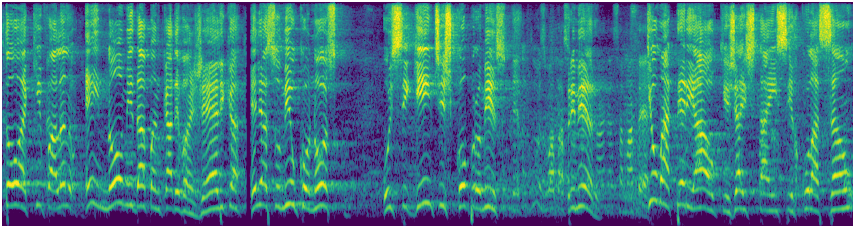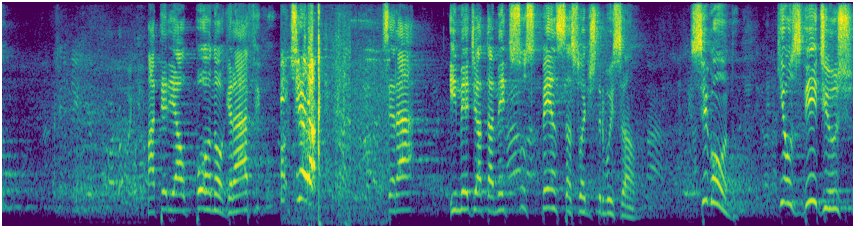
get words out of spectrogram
Estou aqui falando em nome da bancada evangélica. Ele assumiu conosco os seguintes compromissos. Primeiro, que o material que já está em circulação, material pornográfico, mentira, será imediatamente suspensa a sua distribuição. Segundo, que os vídeos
